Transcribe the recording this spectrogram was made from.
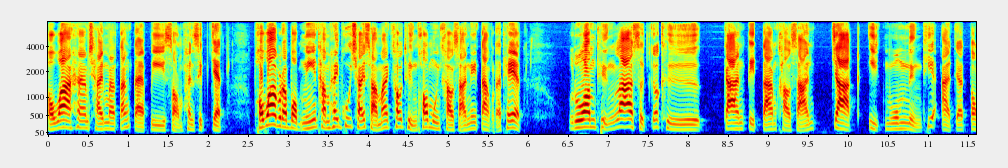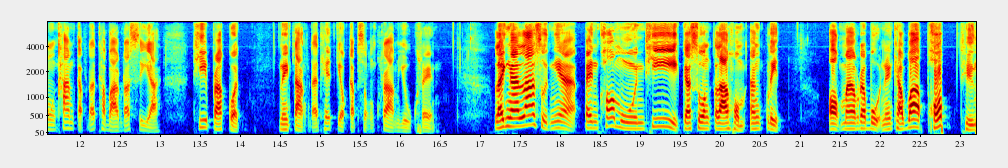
เพราะว่าห้ามใช้มาตั้งแต่ปี 2017 เพราะว่าระบบนี้ทำให้ผู้ใช้สามารถเข้าถึงข้อมูลข่าวสารในต่างประเทศ รวมถึงล่าสุดก็คือการติดตามข่าวสารจากอีกมุมหนึ่งที่อาจจะตรงข้ามกับรัฐบาลรัสเซียที่ปรากฏในต่างประเทศเกี่ยวกับสงครามยูเครน รายงานล่าสุดเนี่ยเป็นข้อมูลที่กระทรวงกลาโหมอังกฤษออกมาระบุนะครับว่าพบถึง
